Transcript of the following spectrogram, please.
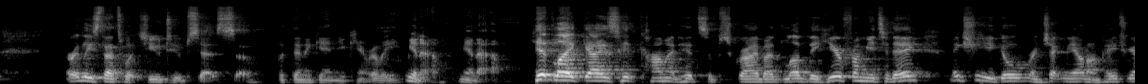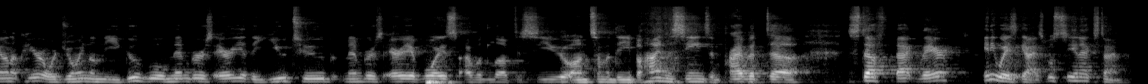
or at least that's what YouTube says. So, but then again, you can't really, you know, you know. Hit like, guys, hit comment, hit subscribe. I'd love to hear from you today. Make sure you go over and check me out on Patreon up here or join on the Google members area, the YouTube members area, boys. I would love to see you on some of the behind the scenes and private uh, stuff back there. Anyways, guys, we'll see you next time.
